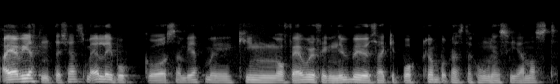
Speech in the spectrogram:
ja, jag vet inte, det känns som LA Book och sen vet man ju King of Everything. Nu blir ju säkert bortglömd på prestationen senast.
